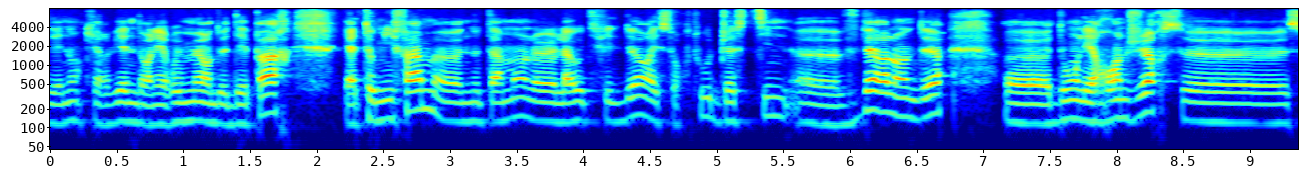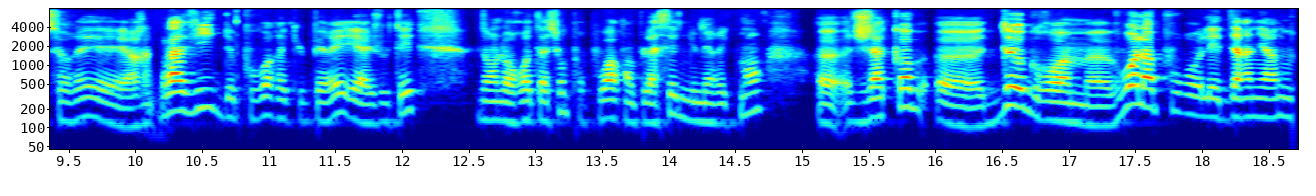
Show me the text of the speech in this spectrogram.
et les noms qui reviennent dans les rumeurs de départ. Il y a Tommy Pham, euh, notamment l'outfielder, et surtout Justin euh, Verlander, euh, dont les Rangers seraient ravis de pouvoir récupérer et ajouter dans leur rotation pour pouvoir remplacer numériquement Jacob De Grom. Voilà pour les dernières news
